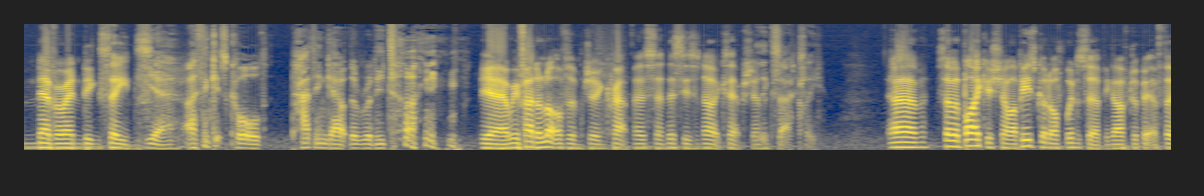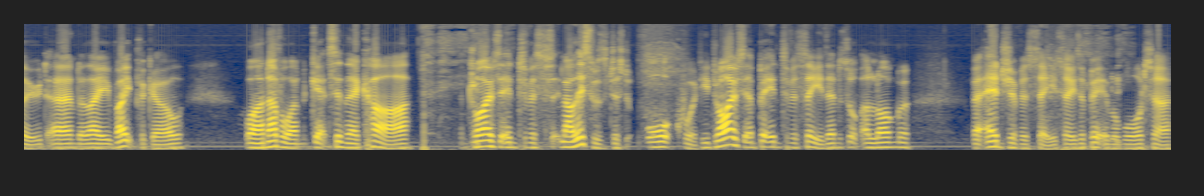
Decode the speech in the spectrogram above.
never-ending scenes. Yeah, I think it's called padding out the runny time. Yeah, we've had a lot of them during Crapmas, and this is no exception. exactly. Um, so a biker show up. He's got off windsurfing after a bit of food, and they rape the girl. While another one gets in their car and drives it into the. Sea. Now this was just awkward. He drives it a bit into the sea, then sort of along the edge of the sea, so he's a bit in the water.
